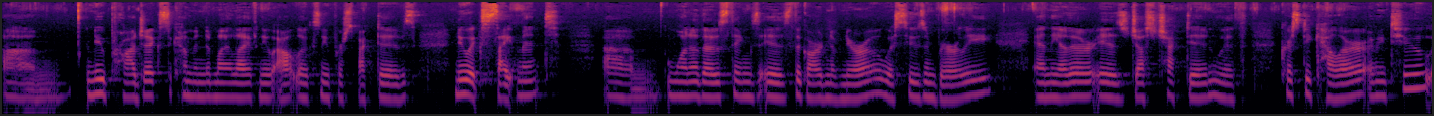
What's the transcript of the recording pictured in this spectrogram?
um, new projects to come into my life, new outlooks, new perspectives, new excitement. Um, one of those things is The Garden of Neuro with Susan Brearley, and the other is Just Checked In with Christy Keller. I mean, two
